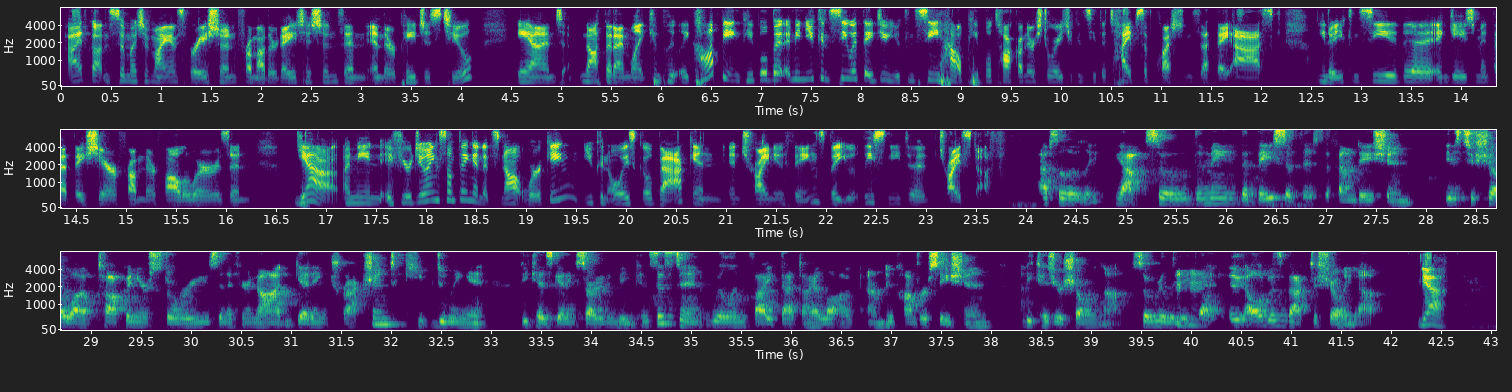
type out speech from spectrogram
I've gotten so much of my inspiration from other dietitians and, and their pages too. And not that I'm like completely copying people, but I mean, you can see what they do. You can see how people talk on their stories. You can see the types of questions that they ask. You know, you can see the engagement that they share from their followers. And yeah, I mean, if you're doing something and it's not working, you can always go back and, and try new things, but you at least need to try stuff. Absolutely. Yeah. So the main, the base of this, the foundation is to show up, talk in your stories, and if you're not getting traction, to keep doing it because getting started and being consistent will invite that dialogue um, and conversation because you're showing up. So really, mm-hmm. again, it all goes back to showing up. Yeah.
